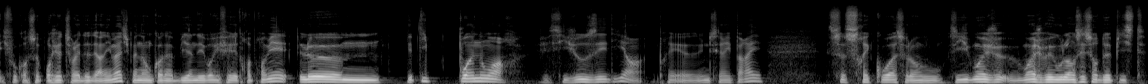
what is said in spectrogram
il faut qu'on se projette sur les deux derniers matchs, maintenant qu'on a bien débriefé les trois premiers. Le, hum, les petits points noirs, si j'osais dire, après euh, une série pareille, ce serait quoi selon vous? Moi, je, vais vous lancer sur deux pistes.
